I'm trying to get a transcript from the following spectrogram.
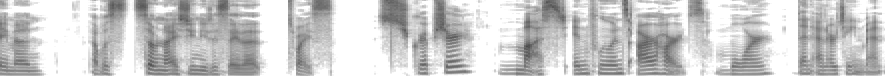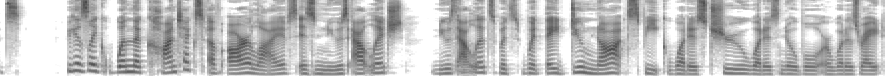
Amen. That was so nice. You need to say that twice. Scripture must influence our hearts more than entertainment. Because, like, when the context of our lives is news outlets, news outlets, which, which they do not speak what is true, what is noble, or what is right.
